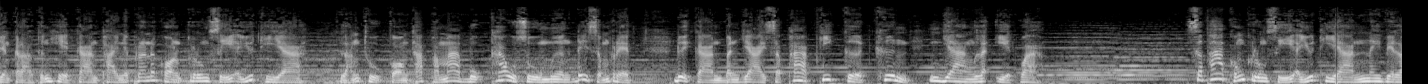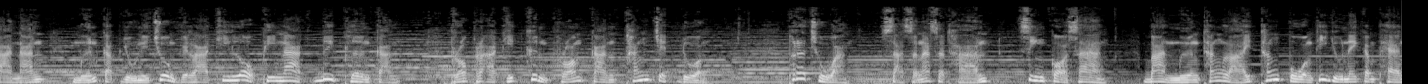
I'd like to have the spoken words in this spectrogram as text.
ยังกล่าวถึงเหตุการณ์ภายในพระนครกรุงศรีอยุธยา หลังถูกกองทัพพม่าบุกเข้าสู่เมืองได้สำเร็จ ด้วยการบรรยายสภาพที่เกิดขึ้นอย่างละเอียดว่า สภาพของกรุงศรีอยุธยาในเวลานั้นเหมือนกับอยู่ในช่วงเวลาที่โลกพินาศด้วยเพลิงกัน เพราะพระอาทิตย์ขึ้นพร้อมกันทั้งเจ็ดดวง พระราชวังศาสนสถาน สิ่งก่อสร้าง บ้านเมืองทั้งหลายทั้งปวงที่อยู่ในกำแพง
